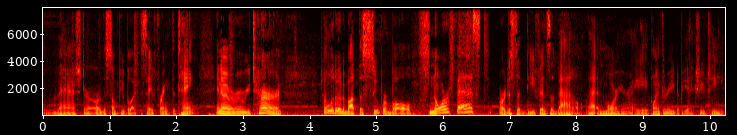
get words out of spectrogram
Vashner, or some people like to say Frank the Tank. Anyway, when we return, talk a little bit about the Super Bowl, Snorefest, or just a defensive battle. That and more here on 88.3 WXUT.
